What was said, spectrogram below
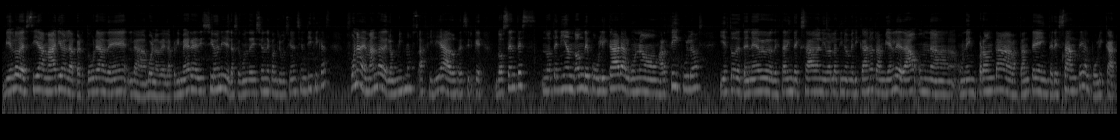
bien lo decía Mario en la apertura de la, bueno, de la primera edición y de la segunda edición de contribuciones científicas, fue una demanda de los mismos afiliados, es decir, que docentes no tenían dónde publicar algunos artículos y esto de tener, de estar indexado a nivel latinoamericano también le da una, una impronta bastante interesante al publicar.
